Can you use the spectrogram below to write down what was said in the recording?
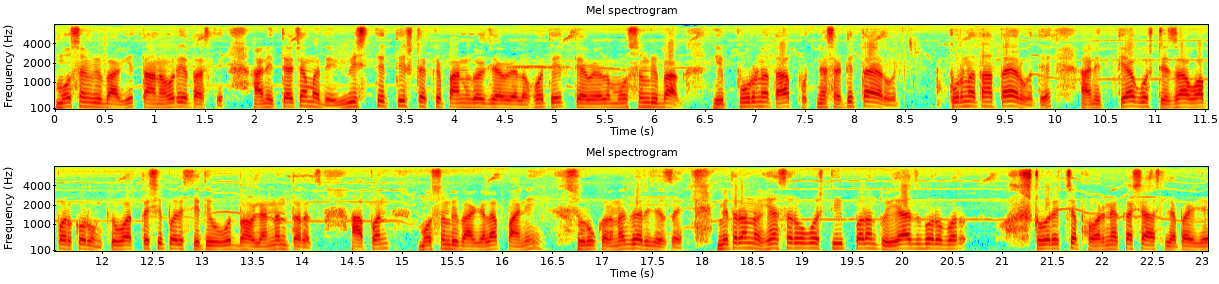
मोसंबी बाग ही तानावर येत असते. आणि त्याच्यामध्ये वीस ते तीस टक्के पानगळ जे ज्या वेळेला होते त्यावेळेला मोसंबी बाग ही पूर्णतः फुटण्यासाठी तयार होते पूर्णतः तयार होते. आणि त्या गोष्टीचा वापर करून किंवा तशी परिस्थिती उद्भवल्यानंतरच आपण मोसंबी बागेला पाणी सुरू करणं गरजेचं आहे. मित्रांनो ह्या सर्व गोष्टी परंतु याचबरोबर स्टोरेजच्या फवारण्या कशा असल्या पाहिजे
